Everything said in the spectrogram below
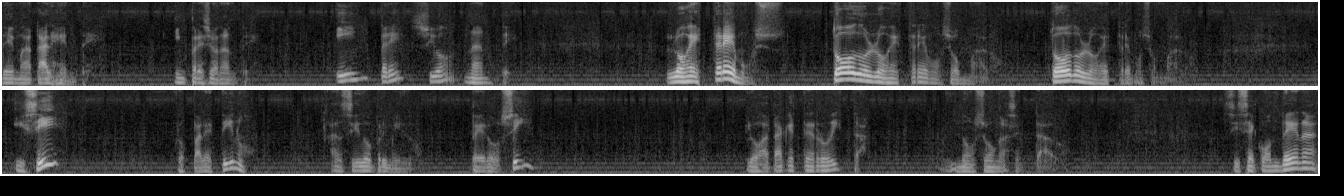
de matar gente. Impresionante. Impresionante. Los extremos, todos los extremos son malos. Todos los extremos son malos. Y sí, los palestinos han sido oprimidos. Pero sí, los ataques terroristas no son aceptados. Si se condena,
